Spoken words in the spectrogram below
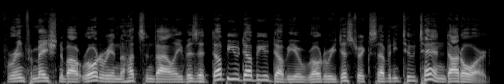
For information about Rotary in the Hudson Valley, visit www.rotarydistrict7210.org.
